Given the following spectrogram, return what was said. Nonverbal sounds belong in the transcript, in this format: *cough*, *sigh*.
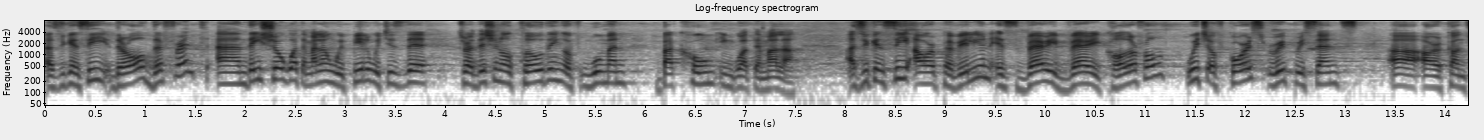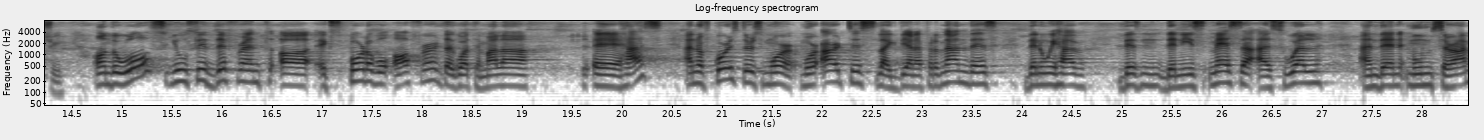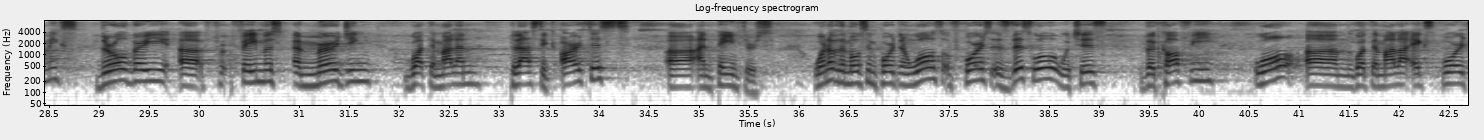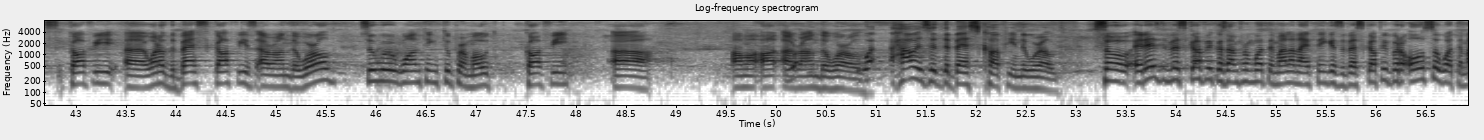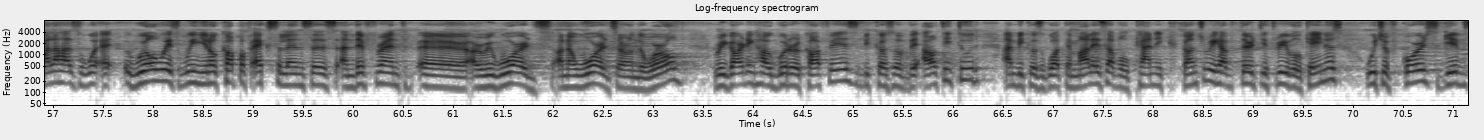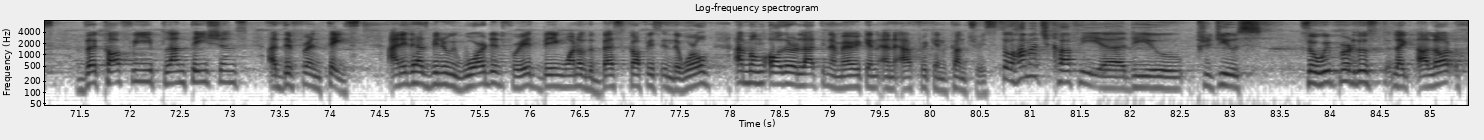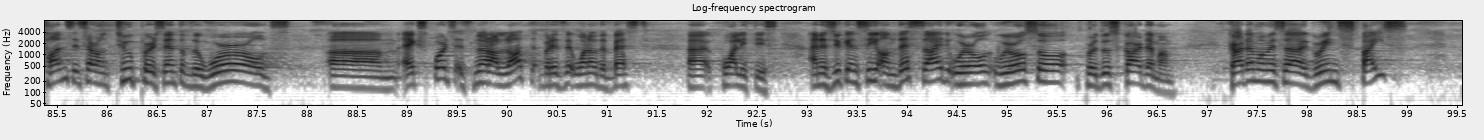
As you can see, they're all different, and they show Guatemalan huipil, which is the traditional clothing of women back home in Guatemala. As you can see, our pavilion is very, very colorful, which of course represents uh, our country. On the walls, you'll see different uh, exportable offer that Guatemala uh, has. And of course, there's more, more artists like Diana Fernandez. Then we have Denise Mesa as well. And then Mum Ceramics. They're all very uh, famous emerging Guatemalan plastic artists uh, and painters. One of the most important walls, of course, is this wall, which is the coffee wall. Um, Guatemala exports coffee, uh, one of the best coffees around the world. So we're wanting to promote coffee uh, around the world. How is it the best coffee in the world? So it is the best coffee because I'm from Guatemala and I think it's the best coffee, but also Guatemala has, we always win, you know, Cup of Excellences and different uh, rewards and awards around the world regarding how good our coffee is because of the altitude and because Guatemala is a volcanic country. We have 33 volcanoes, which of course gives the coffee plantations a different taste. And it has been rewarded for it being one of the best coffees in the world among other Latin American and African countries. So how much coffee uh, do you produce? So we produce like a lot, tons. It's around 2% of the world's um, exports. It's not a lot, but it's one of the best uh, qualities. And as you can see on this side, we're, all, we also produce cardamom. Cardamom is a green spice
